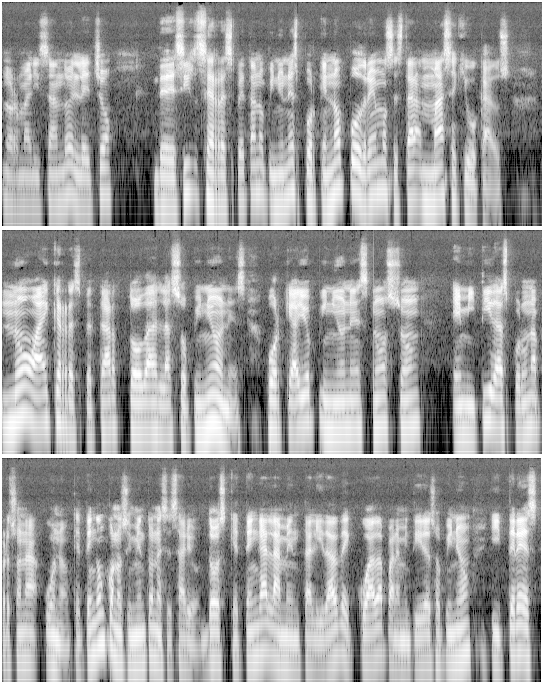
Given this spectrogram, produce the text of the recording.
normalizando el hecho de decir se respetan opiniones porque no podremos estar más equivocados. No hay que respetar todas las opiniones porque hay opiniones que no son emitidas por una persona, uno, que tenga un conocimiento necesario, dos, que tenga la mentalidad adecuada para emitir esa opinión y tres,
